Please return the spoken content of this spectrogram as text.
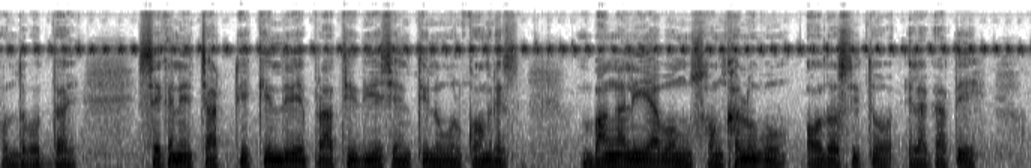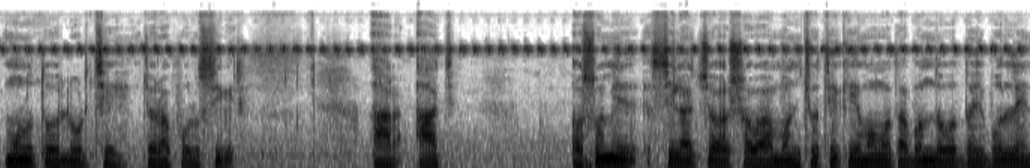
বন্দ্যোপাধ্যায়। সেখানে চারটি কেন্দ্রে প্রার্থী দিয়েছেন তৃণমূল কংগ্রেস। বাঙালি এবং সংখ্যালঘু অধ্যুষিত এলাকাতে মূলত লড়ছে জোড়াফুল শিবির। আর আজ অসমের শিলাচর সভা মঞ্চ থেকে মমতা বন্দ্যোপাধ্যায় বললেন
